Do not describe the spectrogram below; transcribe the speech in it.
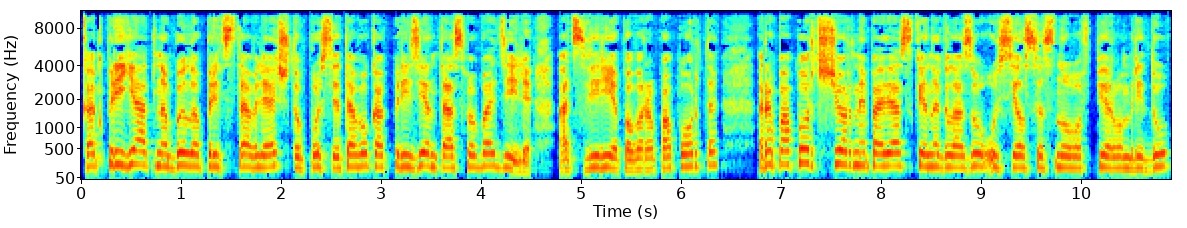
Как приятно было представлять, что после того, как презента освободили от свирепого Рапопорта, Рапопорт с черной повязкой на глазу уселся снова в первом ряду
